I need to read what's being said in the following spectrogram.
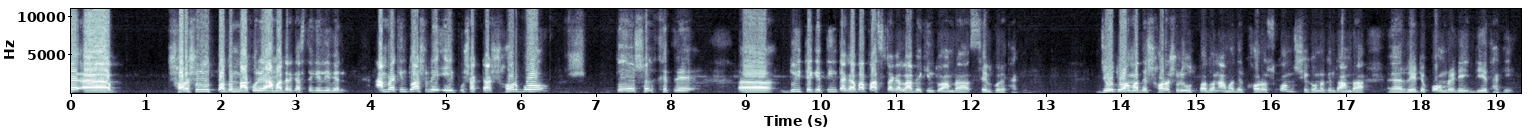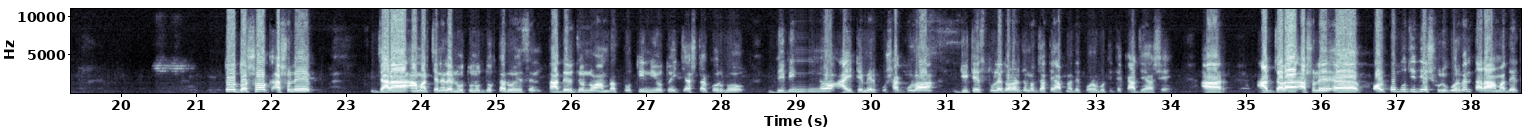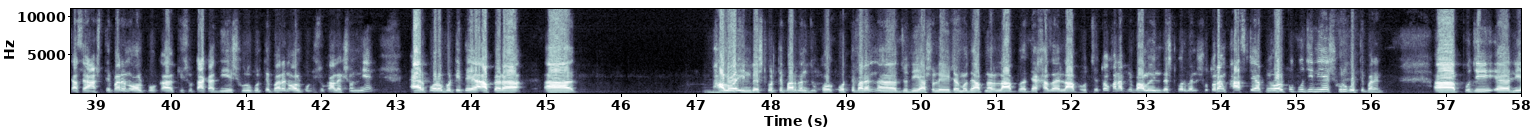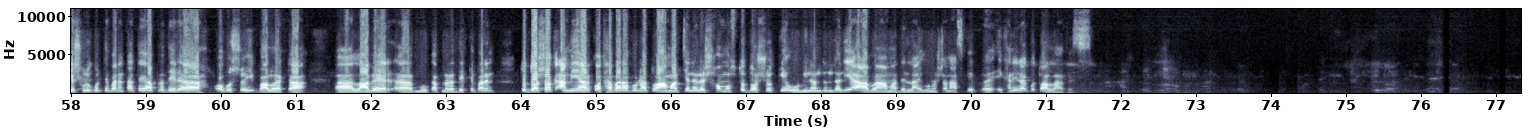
সরাসরি উৎপাদন না করে আমাদের কাছ থেকে নেবেন। আমরা কিন্তু আসলে এই পোশাকটা সর্ব ক্ষেত্রে দুই থেকে তিন টাকা বা পাঁচ টাকা লাভে কিন্তু আমরা সেল করে থাকি। যেহেতু আমাদের সরাসরি উৎপাদন, আমাদের খরচ কম, সেখানে কিন্তু আমরা রেটে কম রেটেই দিয়ে থাকি। তো দর্শক, আসলে যারা আমার চ্যানেলে নতুন উদ্যোক্তা রয়েছেন, তাদের জন্য আমরা প্রতিনিয়তই চেষ্টা করব বিভিন্ন আইটেমের পোশাকগুলা ডিটেলস তুলে ধরার জন্য যাতে আপনাদের পরবর্তীতে কাজে আসে। আর আর যারা আসলে অল্প পুঁজি দিয়ে শুরু করবেন, তারা আমাদের কাছে আসতে পারেন, অল্প কিছু টাকা দিয়ে শুরু করতে পারেন, অল্প কিছু কালেকশন নিয়ে। এর পরবর্তীতে আপনারা ভালো ইনভেস্ট করতে পারবেন করতে পারেন। যদি আসলে এটার মধ্যে আপনার লাভ, দেখা যায় লাভ হচ্ছে, তখন আপনি ভালো ইনভেস্ট করবেন। সুতরাং ফার্স্টে আপনি অল্প পুঁজি নিয়ে শুরু করতে পারেন। পুঁজি নিয়ে শুরু করতে পারেন। তাতে আপনাদের অবশ্যই ভালো একটা লাভের মুখ আপনারা দেখতে পারেন। তো দর্শক, আমি আর কথা বাড়াবো না। তো আমার চ্যানেলের সমস্ত দর্শককে অভিনন্দন জানিয়ে আমাদের লাইভ অনুষ্ঠান আজকে এখানেই রাখব। তো আল্লাহ হাফেজ।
